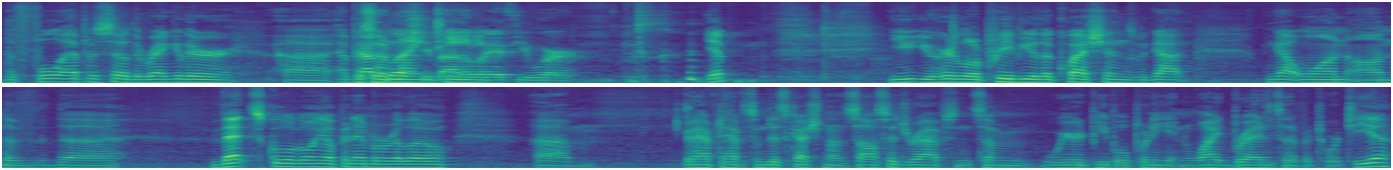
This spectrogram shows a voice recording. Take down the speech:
the full episode, the regular uh, God episode bless 19. you, by the way, if you were. Yep. You you heard a little preview of the questions. We got we got one on the the vet school going up in Amarillo. Um, gonna have to have some discussion on sausage wraps and some weird people putting it in white bread instead of a tortilla.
